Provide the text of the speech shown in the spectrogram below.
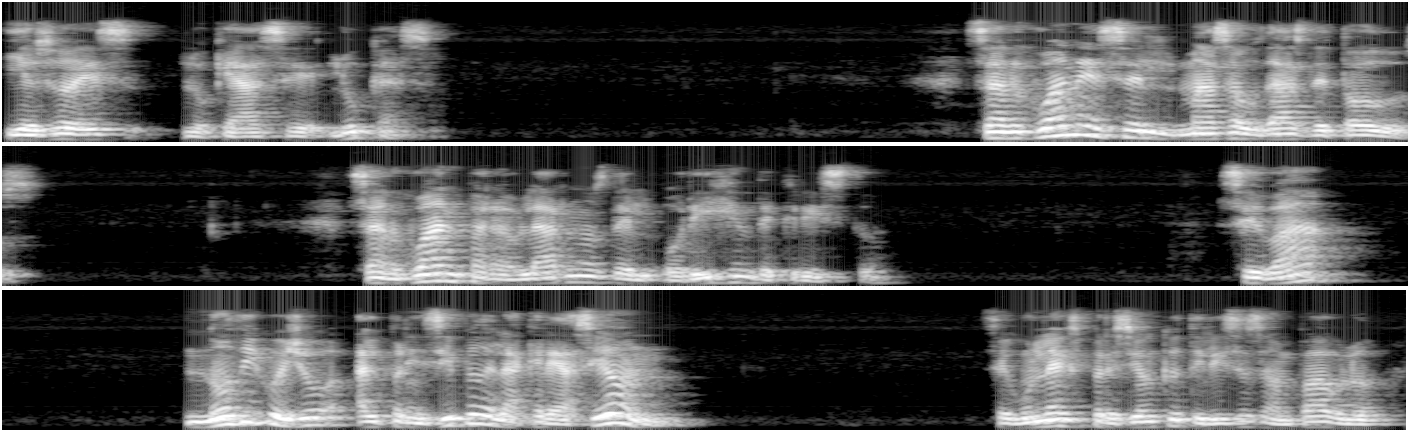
Y eso es lo que hace Lucas. San Juan es el más audaz de todos. San Juan, para hablarnos del origen de Cristo, se va, no digo yo, al principio de la creación. Según la expresión que utiliza San Pablo,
